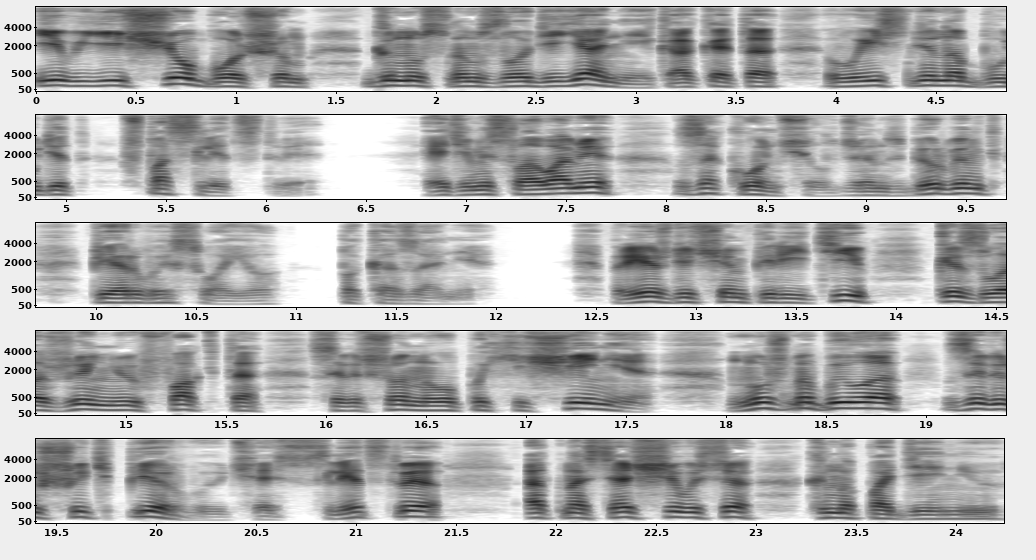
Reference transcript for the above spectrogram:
и в еще большем гнусном злодеянии, как это выяснено будет впоследствии. Этими словами закончил Джеймс Бюрбинг первое свое показание. Прежде чем перейти к изложению факта совершенного похищения, нужно было завершить первую часть следствия, относящегося к нападению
